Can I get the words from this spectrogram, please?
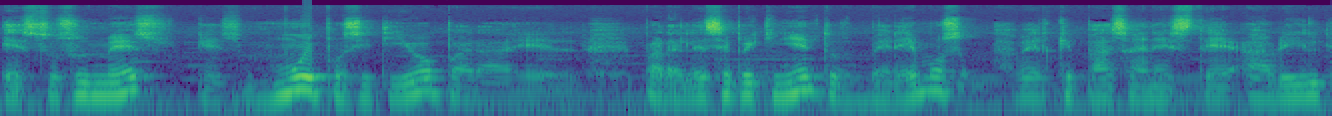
esto es un mes que es muy positivo para el, para el SP500. Veremos a ver qué pasa en este abril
